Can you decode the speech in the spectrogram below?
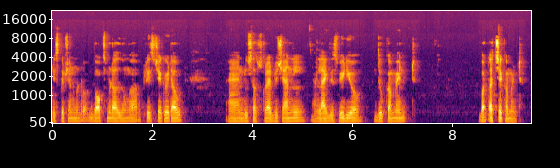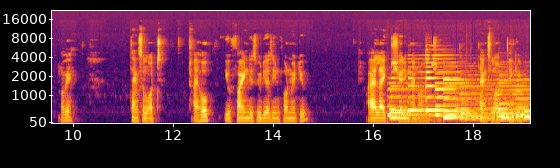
डिस्क्रिप्शन में बॉक्स में डाल दूँगा please check it out and do subscribe the channel and like this video do comment but achhe comment. Okay? Thanks a lot. I hope you find this video as informative. I like sharing my knowledge. Thanks a lot. Thank you.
